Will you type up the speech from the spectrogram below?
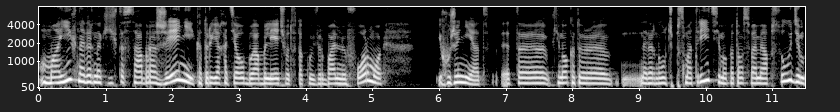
моих, наверное, каких-то соображений, которые я хотела бы облечь вот в такую вербальную форму, их уже нет. Это кино, которое, наверное, лучше посмотреть, и мы потом с вами обсудим.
